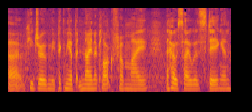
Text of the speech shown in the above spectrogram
Uh, he drove me, picked me up at nine o'clock from my the house I was staying in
